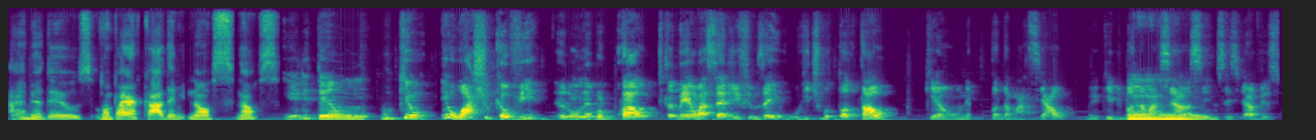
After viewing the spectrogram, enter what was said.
Ai, meu Deus. Vampire Academy. Nossa, nossa. E ele tem um. Um que eu. Eu acho que eu vi, eu não lembro qual, também é uma série de filmes aí, o Ritmo Total, que é uma banda marcial, meio que de banda Hum. marcial, assim. Não sei se você já viu isso.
